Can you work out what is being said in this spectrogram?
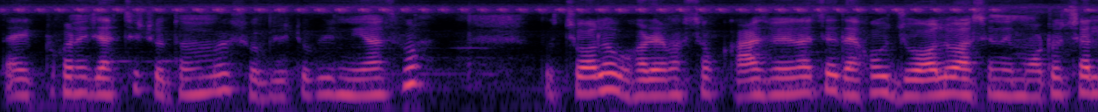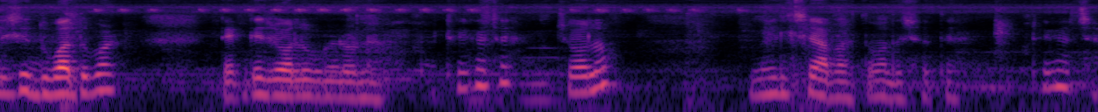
তাই একটুখানি যাচ্ছি, চোদ্দ নম্বরে সবজি টবজি নিয়ে আসব। তো চলো, ঘরে আমার সব কাজ হয়ে গেছে। দেখো, জলও আসেনি, মোটর চালিয়েছি দুবার দুবার। ট্যাঙ্কে জল উঠল না। ঠিক আছে? চলো, মিলছে আবার তোমাদের সাথে, ঠিক আছে?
